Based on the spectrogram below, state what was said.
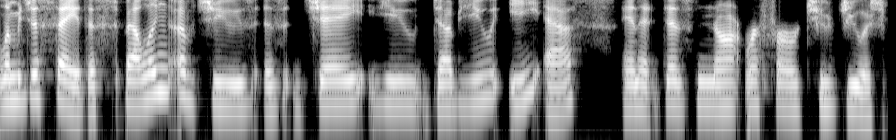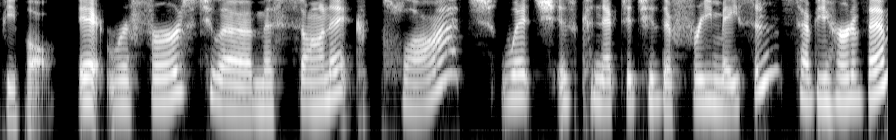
let me just say the spelling of Jews is J U W E S, and it does not refer to Jewish people. It refers to a Masonic plot, which is connected to the Freemasons. Have you heard of them?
